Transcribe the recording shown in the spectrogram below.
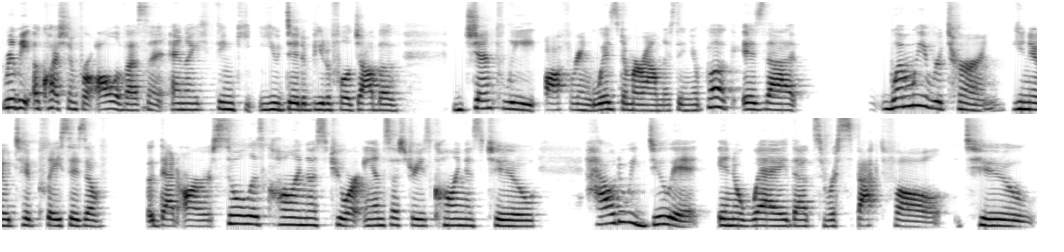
really a question for all of us. And I think you did a beautiful job of gently offering wisdom around this in your book is that when we return, you know, to places of that our soul is calling us to, our ancestry is calling us to, how do we do it in a way that's respectful to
